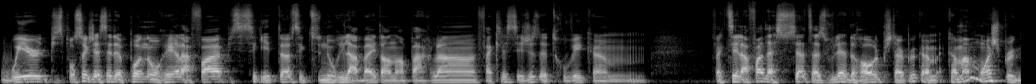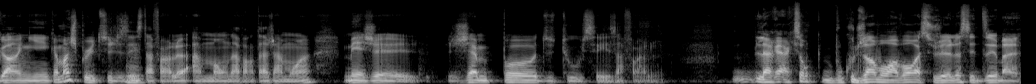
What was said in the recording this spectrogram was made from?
weird. Puis c'est pour ça que j'essaie de pas nourrir l'affaire. Puis c'est ça qui est tough, c'est que tu nourris la bête en en parlant. Fait que là, c'est juste de trouver comme. Fait que tu sais, l'affaire de la sucette, ça se voulait drôle. Puis j'étais un peu comme, comment moi je peux gagner? Comment je peux utiliser cette affaire-là à mon avantage à moi? Mais je j'aime pas du tout ces affaires-là. La réaction que beaucoup de gens vont avoir à ce sujet-là, c'est de dire, ben,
